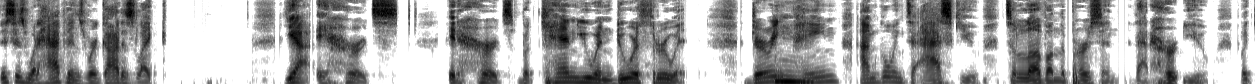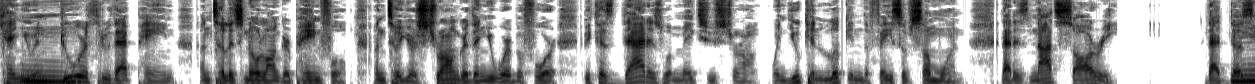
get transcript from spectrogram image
this is what happens where God is like, yeah, it hurts. It hurts, but can you endure through it? During Mm. pain, I'm going to ask you to love on the person that hurt you. But can you Mm. endure through that pain until it's no longer painful, until you're stronger than you were before? Because that is what makes you strong. When you can look in the face of someone that is not sorry, that does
